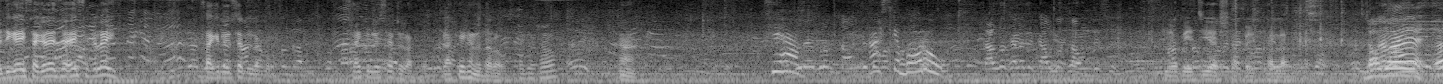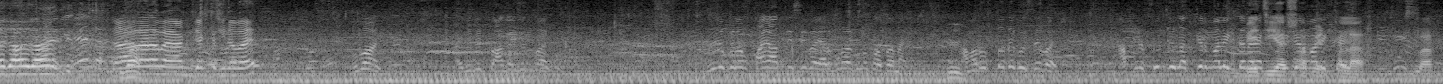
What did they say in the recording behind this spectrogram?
এদিকে এই সাইকেল এই সাইকেল এই সাইকেল ওই সাইডে রাখো। সাইকেল ওই সাইডে রাখো। রাখি এখানে, দাঁড়াও। সাইকেল হ্যাঁ। আজকে বড়। বেজি আর সাপের খেলা? হচ্ছে যাও যাও যাও যাও যাও। ভাই আমি দেখতেছি না ভাই। ও ভাই। একটু আগাইবেন ভাই। ওই যে পায়ে হাত ভাই আর কোনো কোনো কথা নাই। আমার কইছে ভাই আপনি চোদ্দ লাখের মালিক বেজি আর সাপের মালিক খেলা। বাহ।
